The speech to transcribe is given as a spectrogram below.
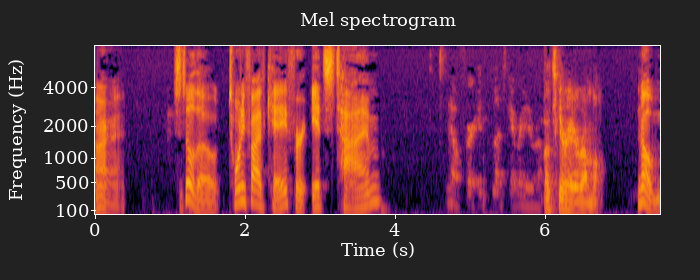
All right. Still though, 25k for its time. No, for let's get ready to roll. Let's get ready to rumble. No,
